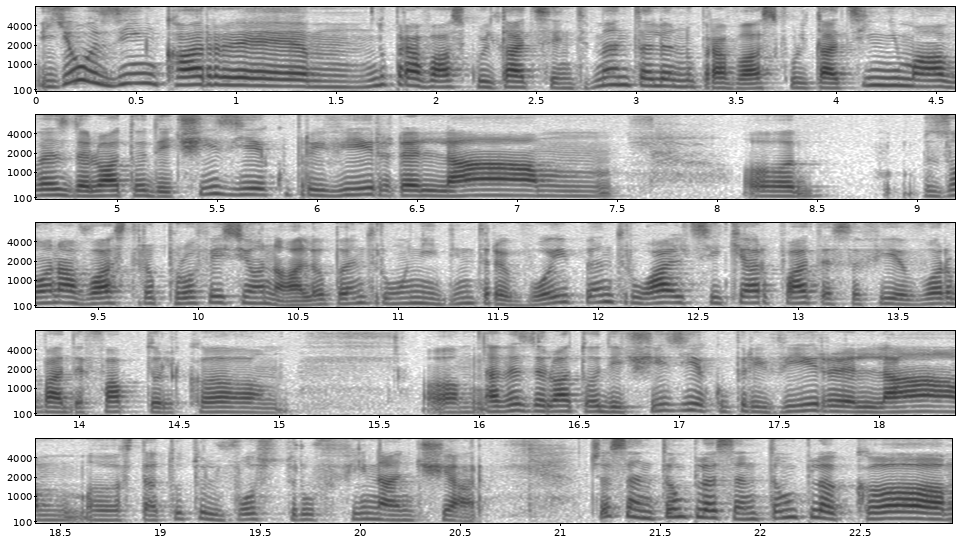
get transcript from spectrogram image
E o zi în care nu prea vă ascultați sentimentele, nu prea vă ascultați inima, aveți de luat o decizie cu privire la uh, zona voastră profesională pentru unii dintre voi, pentru alții chiar poate să fie vorba de faptul că uh, aveți de luat o decizie cu privire la uh, statutul vostru financiar. Ce se întâmplă? Se întâmplă că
